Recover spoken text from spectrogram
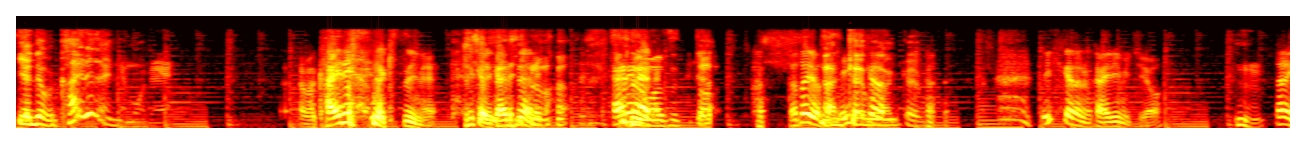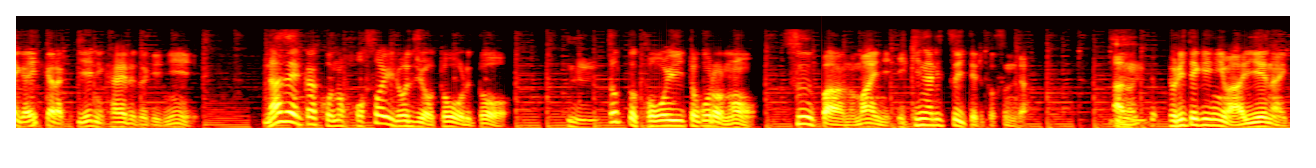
いや、でも帰れないね、もうね。あまあ帰れないのはきついね。確かに帰れないの。帰れないそのずっと。例えばさ、何回も駅から、何回も。駅からの帰り道よ。うん。誰が駅から家に帰るときに、なぜかこの細い路地を通ると、うん。ちょっと遠いところのスーパーの前にいきなりついてるとすんじゃん。あの、うん距離的にはありえない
